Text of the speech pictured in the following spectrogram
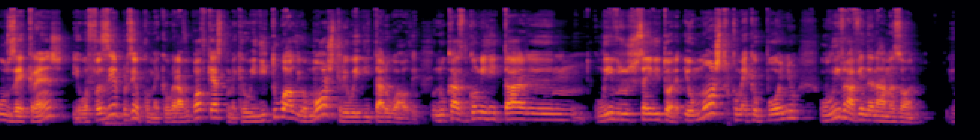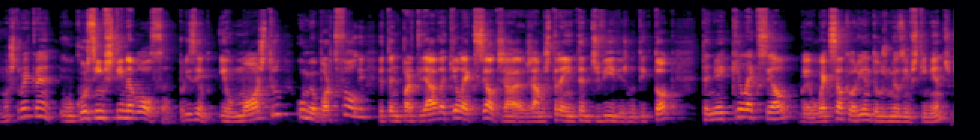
os ecrãs, eu a fazer, por exemplo, como é que eu gravo o podcast, como é que eu edito o áudio, eu mostro eu editar o áudio. No caso de como editar hum, livros sem editora, eu mostro como é que eu ponho o livro à venda na Amazon. Eu mostro o ecrã. O curso Investir na Bolsa, por exemplo, eu mostro o meu portfólio. Eu tenho partilhado aquele Excel que já, já mostrei em tantos vídeos no TikTok tenho aquele Excel, é o Excel que orienta os meus investimentos,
